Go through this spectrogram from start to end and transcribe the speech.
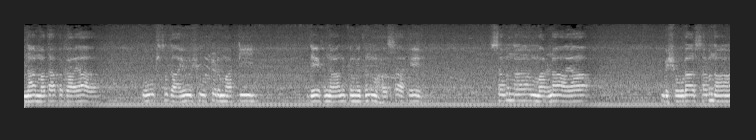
ਨਾ ਮਤਾ ਪਕਾਇਆ ਊਠ ਸਦਾਇਓ ਛੂਟੜ ਮਾਟੀ ਦੇਖ ਨਾਨਕ ਮਿਥਨ ਮਹਾਸਾ ਹੈ। ਸਭਨਾ ਮਰਨਾ ਆਇਆ ਵਿਛੋੜਾ ਸਭਨਾ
